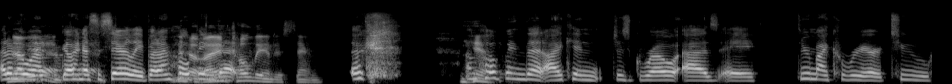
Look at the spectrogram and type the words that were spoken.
I don't no, know where yeah, I'm going yeah. necessarily, but I'm hoping no, I that totally understand. Okay. I'm yeah. hoping that I can just grow as a through my career to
